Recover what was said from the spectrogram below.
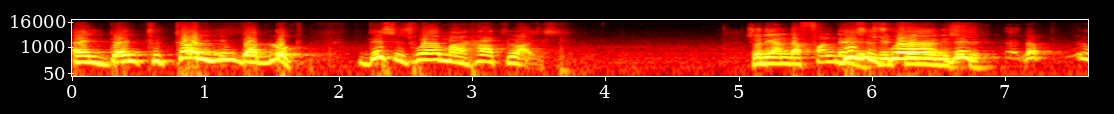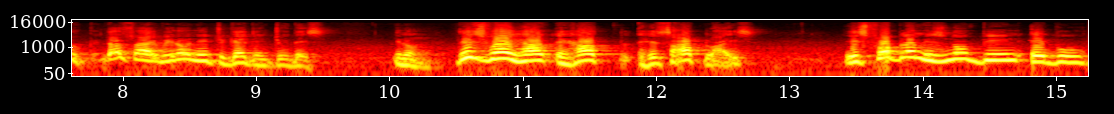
and then to tell him that, look, this is where my heart lies. so they underfunded This the is where, trade this, ministry. Uh, that- look, that's why we don't need to get into this. You know, this is where his heart, his heart lies. His problem is not being able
